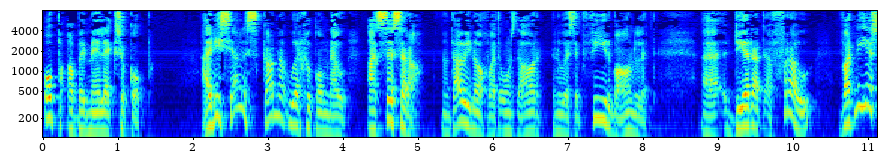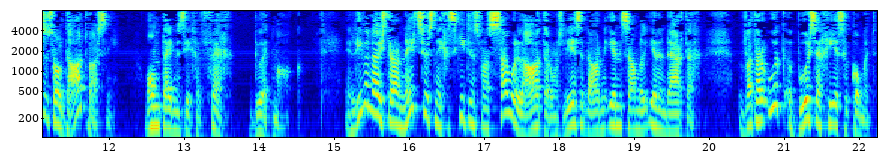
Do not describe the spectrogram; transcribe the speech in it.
op Abimelek se kop. Hy het dieselfde skanne oorgekom nou as Sisera. Onthou jy nog wat ons daar in Hosea 4 behandel het? Uh deurdat 'n vrou wat nie eers 'n soldaat was nie, hom tydens die geveg doodmaak. En liewe luisteraar, net soos in die geskiedenis van Saul later, ons lees dit daar in 1 Samuel 31, wat daar ook 'n bose gees gekom het,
